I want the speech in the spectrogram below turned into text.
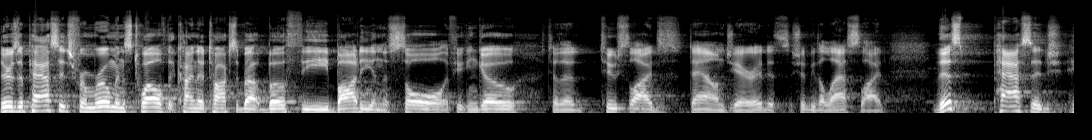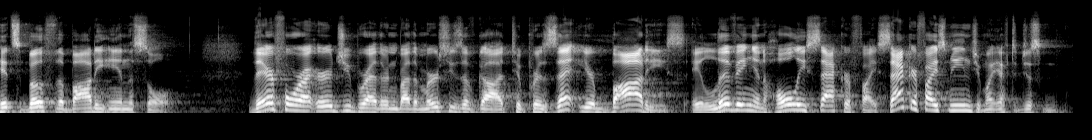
there's a passage from Romans 12 that kind of talks about both the body and the soul. If you can go to the two slides down, Jared. It should be the last slide. This passage hits both the body and the soul. Therefore, I urge you, brethren, by the mercies of God, to present your bodies a living and holy sacrifice. Sacrifice means you might have to just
